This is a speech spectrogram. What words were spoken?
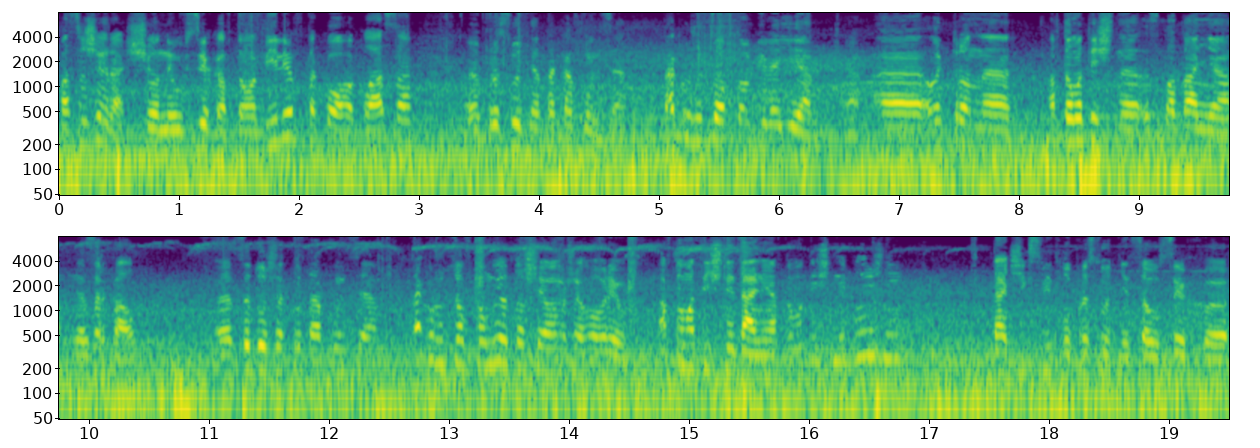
пасажира, що не у всіх автомобілів такого класу е, присутня така функція. Також у цього автомобіля є е, електронне автоматичне складання зеркал. Це дуже крута функція. Також у цього автомобіля, то що я вам вже говорив, автоматичний дальній, автоматичний ближній. Датчик світлу присутній, це у всіх е,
